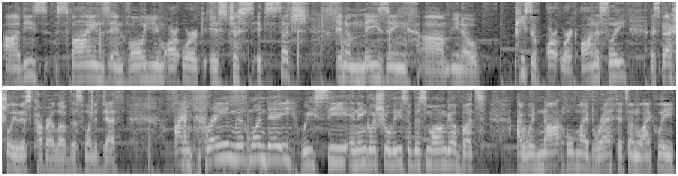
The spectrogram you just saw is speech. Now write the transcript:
Uh, these spines and volume artwork is just, it's such an amazing, um, you know, piece of artwork, honestly. Especially this cover, I love this one to death. I'm praying that one day we see an English release of this manga, but I would not hold my breath. It's unlikely,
